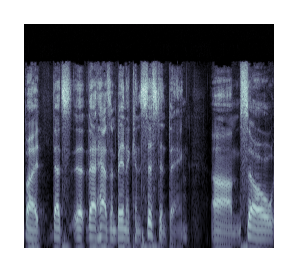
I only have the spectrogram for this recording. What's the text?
but that's that hasn't been a consistent thing. Um, so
